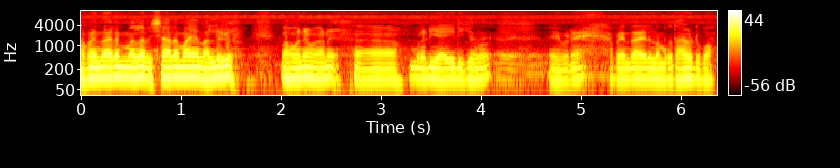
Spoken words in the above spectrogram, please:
അപ്പോൾ എന്തായാലും നല്ല വിശാലമായ നല്ലൊരു ഭവനമാണ് റെഡി ആയിരിക്കുന്നത് ഇവിടെ. അപ്പോൾ എന്തായാലും നമുക്ക് താഴോട്ട് പോകാം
